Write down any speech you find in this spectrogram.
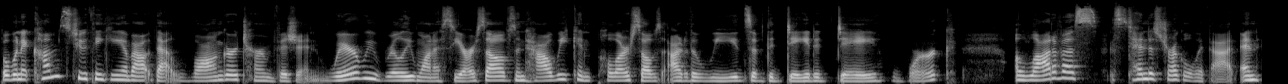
But when it comes to thinking about that longer term vision, where we really want to see ourselves and how we can pull ourselves out of the weeds of the day to day work, a lot of us tend to struggle with that. And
